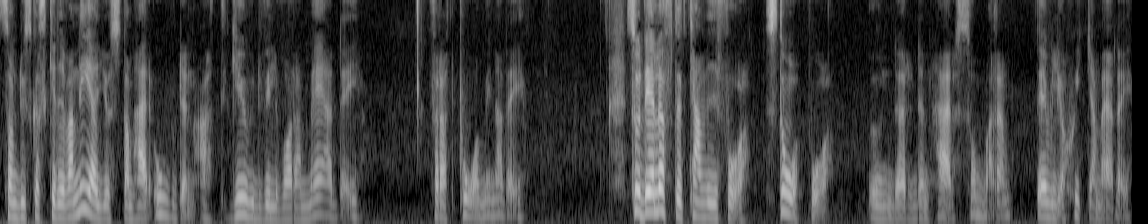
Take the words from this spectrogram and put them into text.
Som du ska skriva ner just de här orden, att Gud vill vara med dig för att påminna dig. Så det löftet kan vi få stå på under den här sommaren. Det vill jag skicka med dig.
